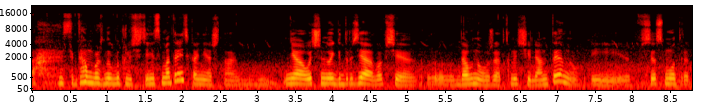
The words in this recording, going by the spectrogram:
всегда можно выключить и не смотреть, конечно. У меня очень многие друзья вообще э, давно уже отключили антенну и все смотрят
